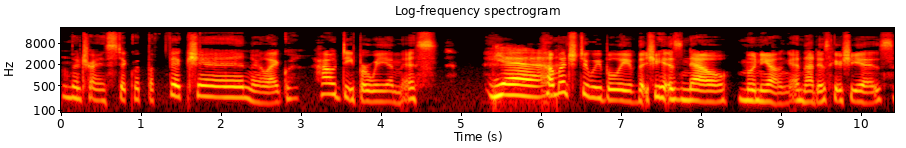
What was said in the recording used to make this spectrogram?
And they're trying to stick with the fiction. They're like, how deep are we in this? Yeah. How much do we believe that she is now Moon Young and that is who she is?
